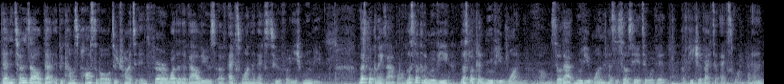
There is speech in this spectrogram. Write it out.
then it turns out that it becomes possible to try to infer what are the values of x1 and x2 for each movie. Let's look at an example. Let's look at the movie, let's look at movie 1. Um, so that movie 1 has associated with it a feature vector x1. And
